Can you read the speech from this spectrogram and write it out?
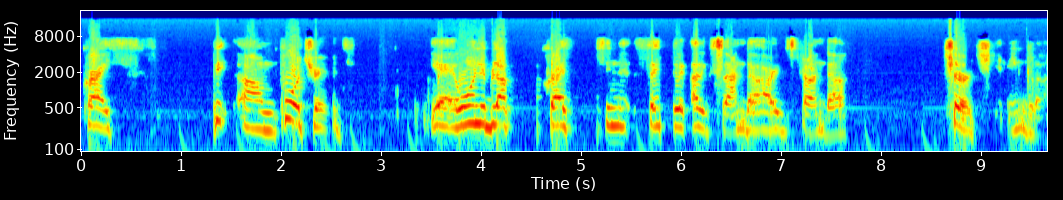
Christ um, portrait. Yeah, only black Christ in St. Alexander Alexander Church in England.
